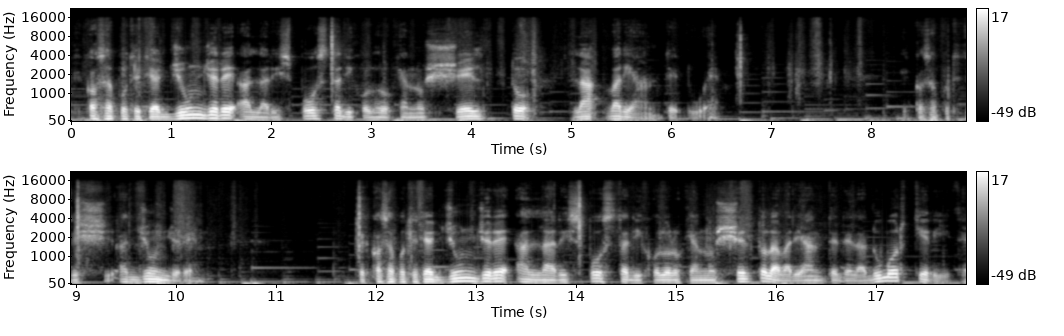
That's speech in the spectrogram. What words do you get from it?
Che cosa potete aggiungere alla risposta di coloro che hanno scelto la variante 2 che cosa potete aggiungere che cosa potete aggiungere alla risposta di coloro che hanno scelto la variante della dumortierite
